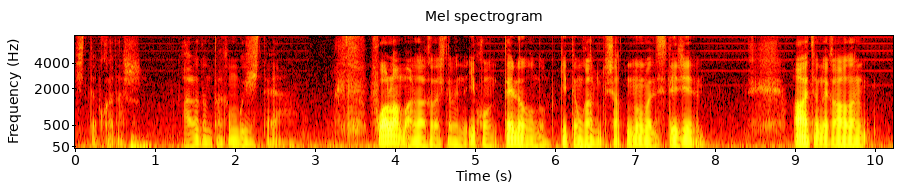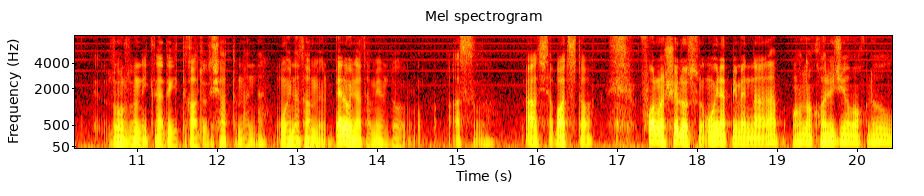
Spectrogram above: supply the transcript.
İşte bu kadar. Aradığım takım bu işte ya. Forlan vardı arkadaşlar bende ikon deli oldum. Gittim kadro dışı attım. Normalde sileceğim. ATM'de kahlarım zor zoruna ikna edip gitti kadro dışı attım ben de. Oynatamıyorum. Ben oynatamıyorum doğru asıl. Al işte Batistuta bak. Forlan şöyle olsun oynatmayayım ben daha. Ana kaleciye bak lo.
